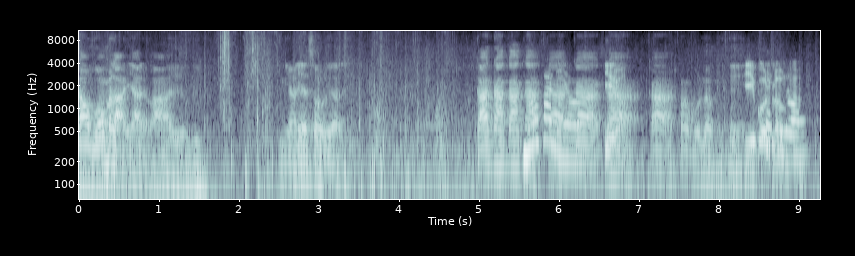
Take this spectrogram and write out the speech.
တောင်ဘောမလာရတယ်ပါဒီဒီညာလေးကဆော့လို့ရတယ်ကာကာကာကာကာကာကာထွက်ဖို့လုပ်နေတယ်ပြေးဖို့လုပ်နေတယ်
